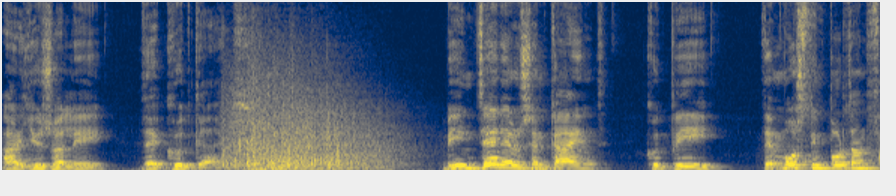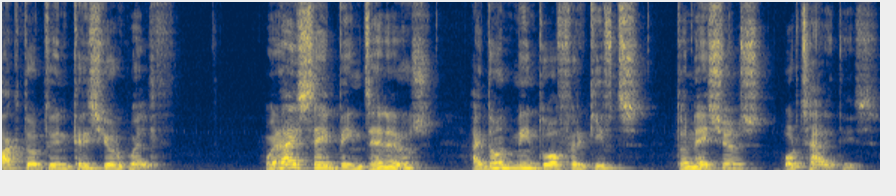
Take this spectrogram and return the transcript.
are usually the good guys. Being generous and kind could be the most important factor to increase your wealth. When I say being generous, I don't mean to offer gifts, donations, or charities.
